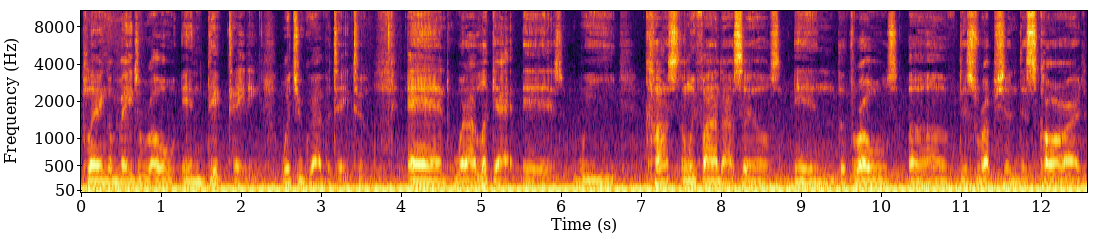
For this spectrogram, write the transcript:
playing a major role in dictating what you gravitate to. And what I look at is we constantly find ourselves in the throes of disruption, discard,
